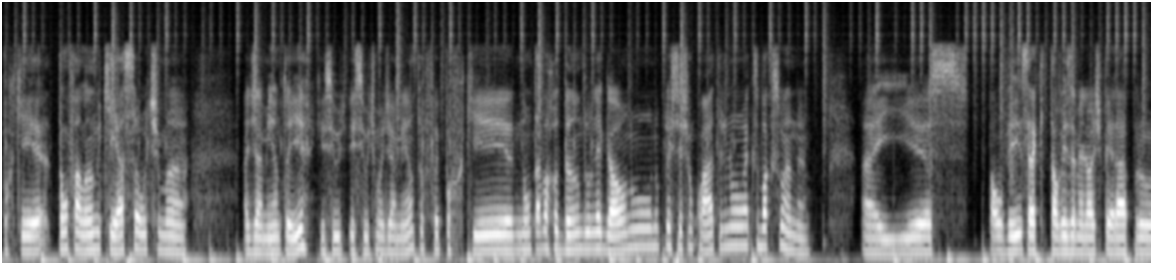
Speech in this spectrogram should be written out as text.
Porque estão falando que essa última adiamento aí, que esse, esse último adiamento foi porque não estava rodando legal no, no PlayStation 4 e no Xbox One, né? Aí talvez, será que talvez é melhor esperar pro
